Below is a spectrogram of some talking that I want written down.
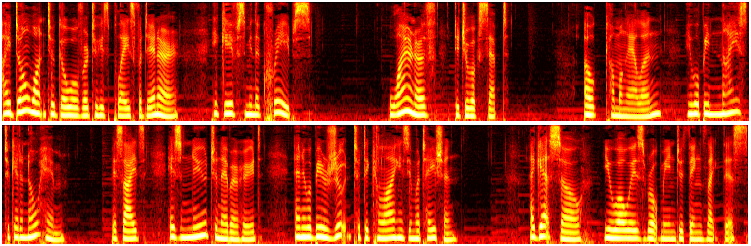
I don't want to go over to his place for dinner. He gives me the creeps. Why on earth did you accept? Oh, come on, Ellen. It will be nice to get to know him. Besides, he's new to neighborhood, and it would be rude to decline his invitation. I guess so. You always rope me into things like this.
